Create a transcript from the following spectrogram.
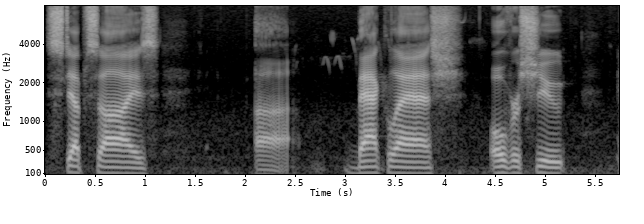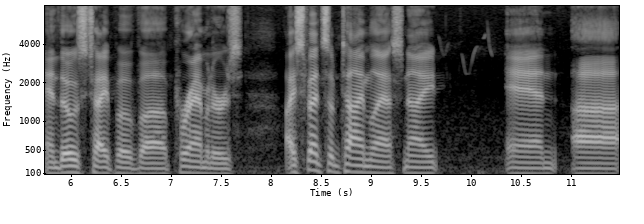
step size, uh, backlash, overshoot, and those type of uh, parameters. I spent some time last night and uh,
